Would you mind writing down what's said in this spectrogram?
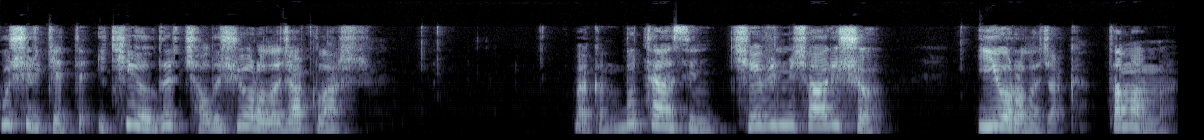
bu şirkette 2 yıldır çalışıyor olacaklar. Bakın bu tensin çevrilmiş hali şu. İyor olacak. Tamam mı?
